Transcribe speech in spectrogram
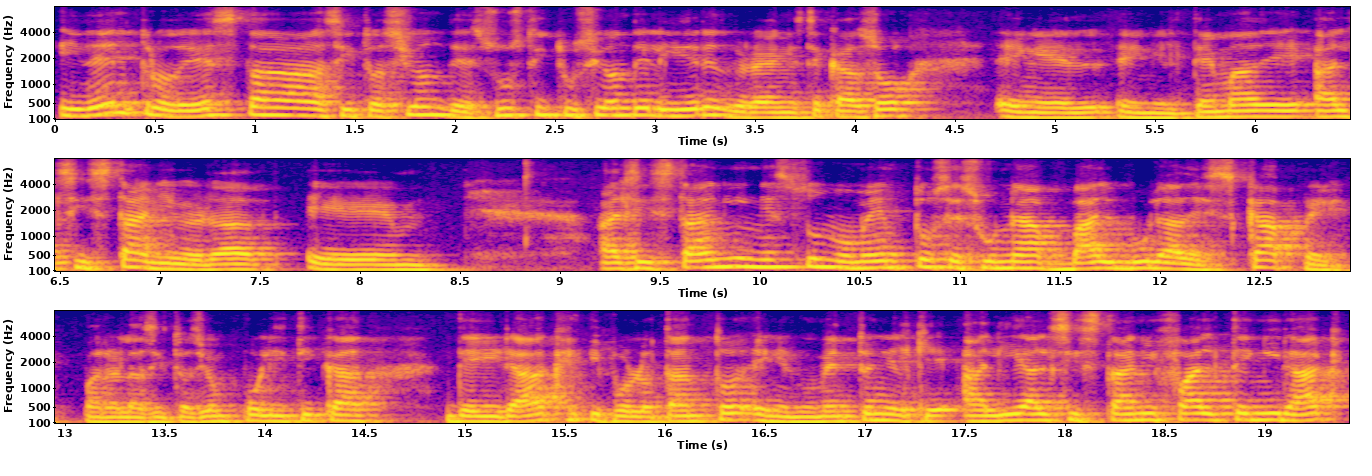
Y dentro de esta situación de sustitución de líderes, ¿verdad? En este caso, en el, en el tema de Al-Sistani, ¿verdad? Eh, Al-Sistani en estos momentos es una válvula de escape para la situación política de Irak y por lo tanto en el momento en el que Ali Al-Sistani falte en Irak,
